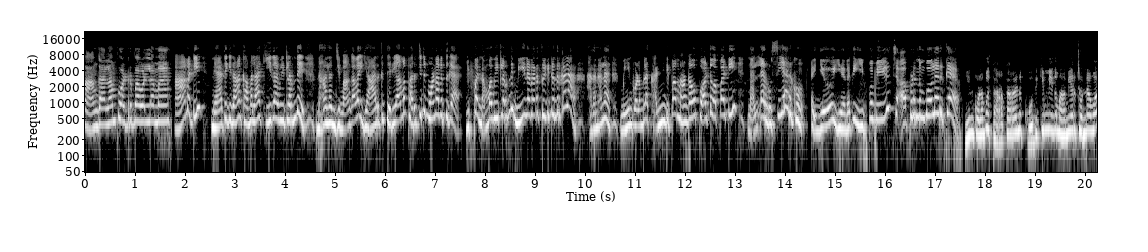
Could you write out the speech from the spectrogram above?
மாங்காய்லாம் போட்டிருப்பாவல்லம்மா ஆமாட்டி நேற்றுக்கு தான் கமலா கீதா வீட்ல இருந்து நாலஞ்சு மாங்காவை யாருக்கு தெரியாம பறிச்சுட்டு போனா பத்துக்க. இப்ப நம்ம வீட்ல இருந்து மீனை வேற தூக்கிட்டு வந்திருக்கா. அதனால மீன் குழம்புல கண்டிப்பா மாங்காவை போட்டு வைப்பாட்டி நல்ல ருசியா இருக்கும். ஐயோ எனக்கு இப்பவே சாப்பிடணும்? மீன் குழம்பு தர தரன்னு கொதிக்கும்னு எங்க மாமியார் சொன்னாவோ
